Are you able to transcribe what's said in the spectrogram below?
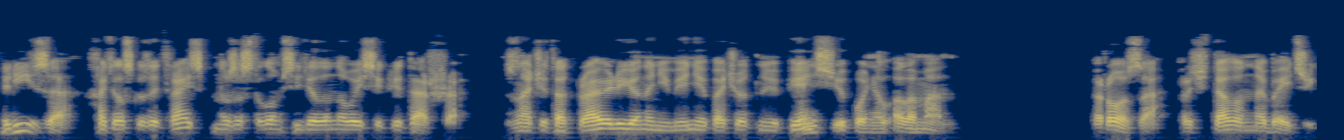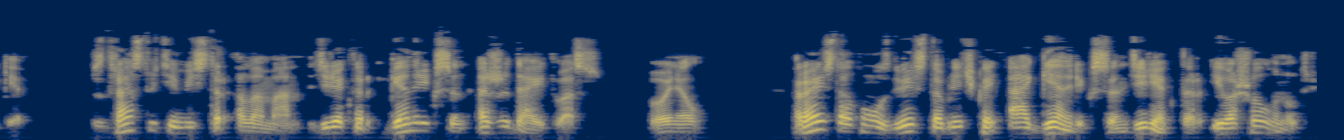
«Лиза», — хотел сказать Райс, но за столом сидела новая секретарша. «Значит, отправили ее на не менее почетную пенсию», — понял Аламан. «Роза», — прочитал он на бейджике. «Здравствуйте, мистер Аламан. Директор Генриксон ожидает вас». «Понял». Рай столкнул дверь с табличкой «А. Генриксон, директор» и вошел внутрь.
